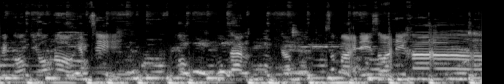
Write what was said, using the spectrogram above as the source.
เป็นของที่ของน้องเอฟซีทุกทุกท่านครับสบายดีสวัสดีครับ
